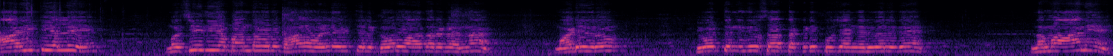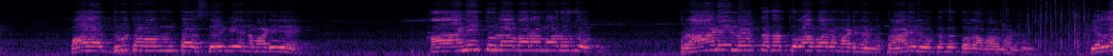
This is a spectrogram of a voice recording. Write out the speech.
ಆ ರೀತಿಯಲ್ಲಿ ಮಸೀದಿಯ ಬಾಂಧವರು ಬಹಳ ಒಳ್ಳೆ ರೀತಿಯಲ್ಲಿ ಗೌರವ ಆಧಾರಗಳನ್ನ ಮಾಡಿದರು. ಇವತ್ತಿನ ದಿವಸ ತಕ್ಕಡಿ ಪೂಜೆ ನೆರವೇರಿದೆ. ನಮ್ಮ ಆನೆ ಬಹಳ ಅದ್ಭುತವಾದಂಥ ಸೇವೆಯನ್ನು ಮಾಡಿದೆ. ಆ ಆನೆ ತುಲಾಭಾರ ಮಾಡೋದು ಪ್ರಾಣಿ ಲೋಕದ ತುಲಾಭಾರ ಮಾಡಿದಂಗೆ ಪ್ರಾಣಿ ಲೋಕದ ತುಲಾಭಾರ ಮಾಡಿದಂಗೆ ಎಲ್ಲ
